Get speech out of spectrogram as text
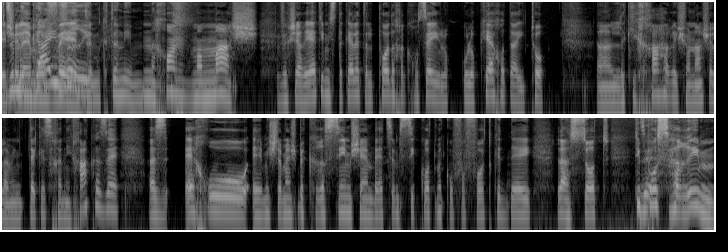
זה שלהם עובד. מגייברים קטנים. נכון, ממש. וכשארייתי מסתכלת על פוד אחר כך עושה, הוא לוקח אותה איתו. הלקיחה הראשונה שלה, מין טקס חניכה כזה, אז איך הוא אה, משתמש בקרסים שהם בעצם סיכות מכופפות כדי לעשות טיפוס הרים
